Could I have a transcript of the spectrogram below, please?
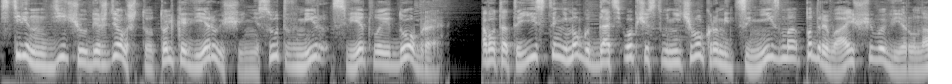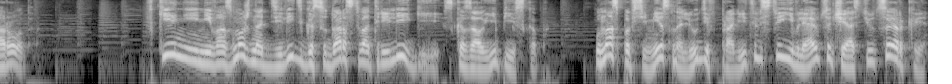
Стивен Дичи убежден, что только верующие несут в мир светлое и доброе, а вот атеисты не могут дать обществу ничего, кроме цинизма, подрывающего веру народа. «В Кении невозможно отделить государство от религии», – сказал епископ. «У нас повсеместно люди в правительстве являются частью церкви,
